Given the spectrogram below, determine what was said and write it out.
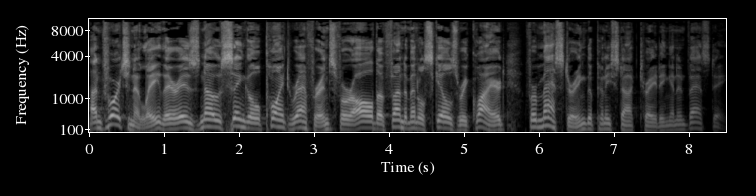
Unfortunately, there is no single point reference for all the fundamental skills required for mastering the penny stock trading and investing.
